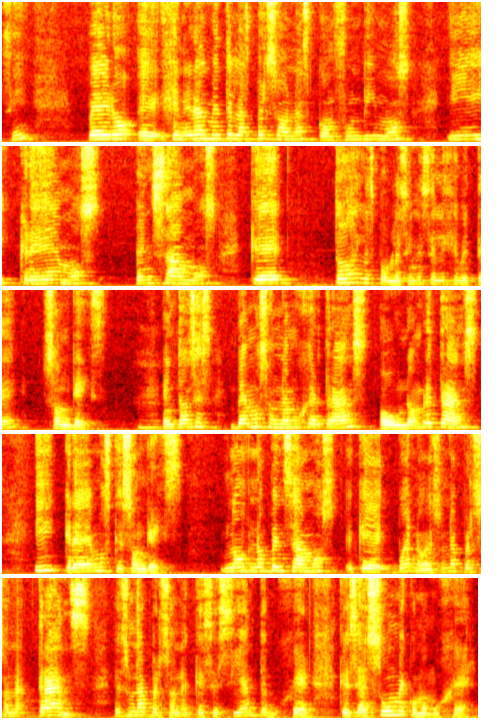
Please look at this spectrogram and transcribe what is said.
¿sí? Pero eh, generalmente las personas confundimos y creemos, pensamos que todas las poblaciones LGBT son gays. Entonces vemos a una mujer trans o un hombre trans y creemos que son gays. No, no pensamos que, bueno, es una persona trans, es una persona que se siente mujer, que se asume como mujer.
